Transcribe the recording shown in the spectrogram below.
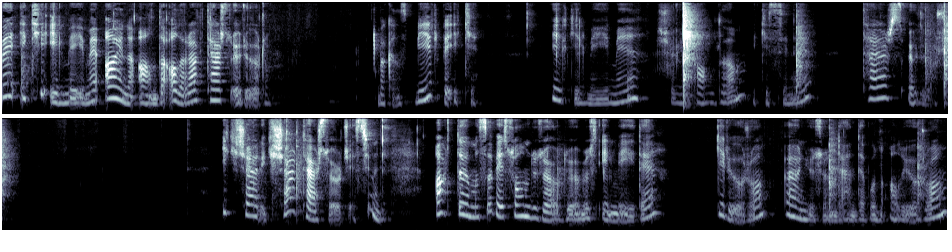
Ve iki ilmeğimi aynı anda alarak ters örüyorum. Bakınız bir ve iki. İlk ilmeğimi şöyle aldım. ikisini ters örüyorum. İkişer ikişer ters öreceğiz. Şimdi arttığımızı ve son düz ördüğümüz ilmeği de giriyorum. Ön yüzünden de bunu alıyorum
